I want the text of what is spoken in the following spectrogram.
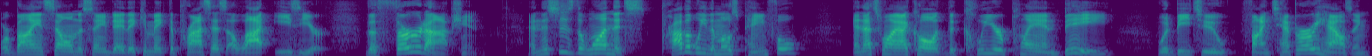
or buy and sell on the same day, they can make the process a lot easier. The third option, and this is the one that's probably the most painful, and that's why I call it the clear plan B, would be to find temporary housing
